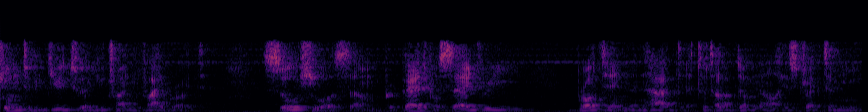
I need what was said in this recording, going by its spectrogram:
shown to be due to a uterine fibroid. So she was um, prepared for surgery brought in and had a total abdominal hysterectomy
